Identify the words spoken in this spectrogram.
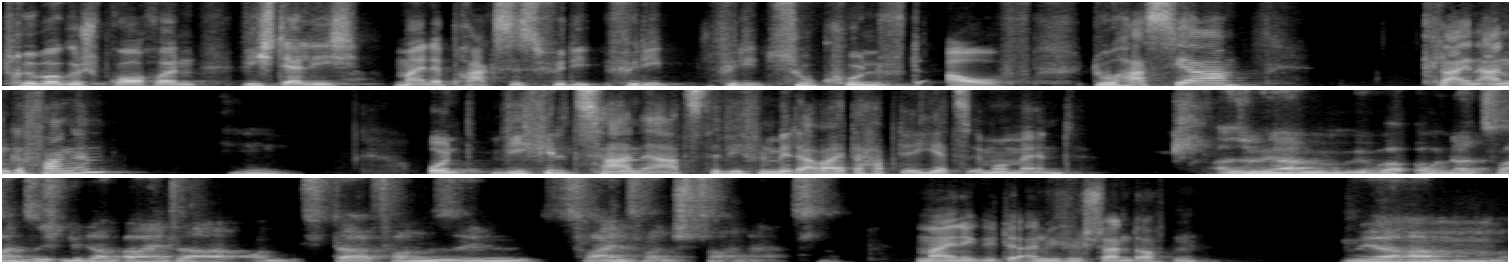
drüber gesprochen, wie stelle ich meine Praxis für die, für die, für die Zukunft auf. Du hast ja klein angefangen. Mhm und wie viele Zahnärzte, wie viele Mitarbeiter habt ihr jetzt im Moment? Also wir haben über 120 Mitarbeiter und davon sind 22 Zahnärzte. Meine Güte, an wie vielen Standorten? Wir haben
